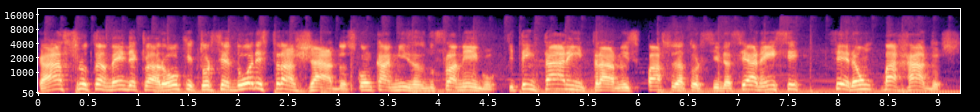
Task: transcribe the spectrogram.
Castro também declarou que torcedores trajados com camisas do Flamengo que tentarem entrar no espaço da torcida cearense serão barrados.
